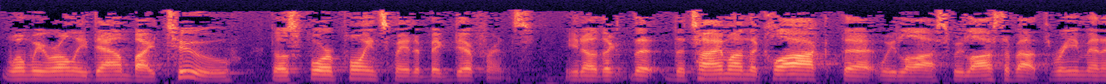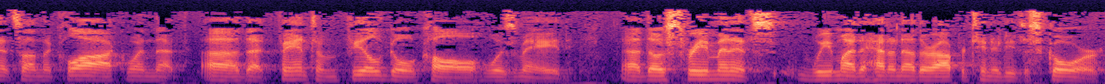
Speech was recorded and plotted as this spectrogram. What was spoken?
when we were only down by two, those four points made a big difference. You know, the, the, the time on the clock that we lost, we lost about three minutes on the clock when that, uh, that phantom field goal call was made. Uh, those three minutes, we might have had another opportunity to score.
